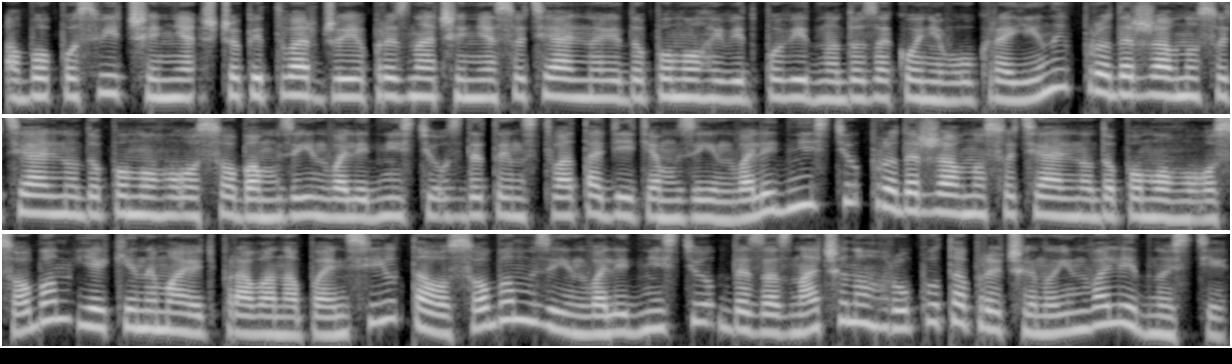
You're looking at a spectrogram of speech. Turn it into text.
Або посвідчення, що підтверджує призначення соціальної допомоги відповідно до законів України про державну соціальну допомогу особам з інвалідністю з дитинства та дітям з інвалідністю, про державну соціальну допомогу особам, які не мають права на пенсію, та особам з інвалідністю, де зазначено групу та причину інвалідності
